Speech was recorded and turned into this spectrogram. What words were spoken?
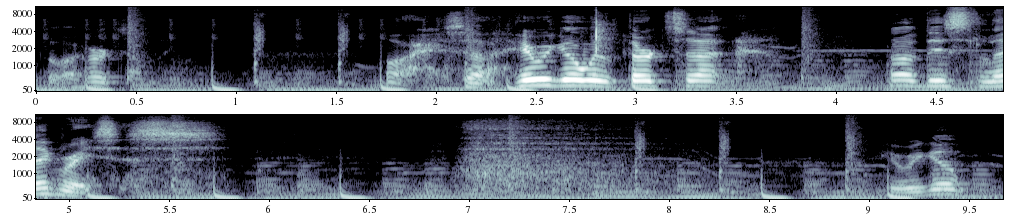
so I heard something. All right, so here we go with the third set of these leg raises. Here we go.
